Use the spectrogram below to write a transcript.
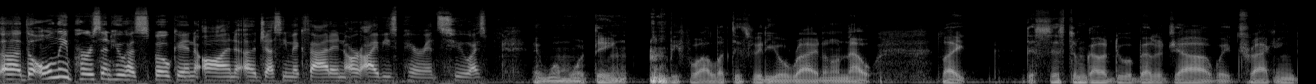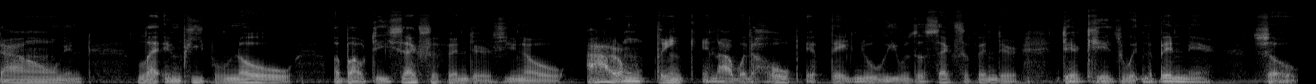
Uh, the only person who has spoken on uh, Jesse McFadden are Ivy's parents, who I. And one more thing before I let this video ride on out. Like, the system got to do a better job with tracking down and letting people know about these sex offenders. You know, I don't think, and I would hope if they knew he was a sex offender, their kids wouldn't have been there. So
